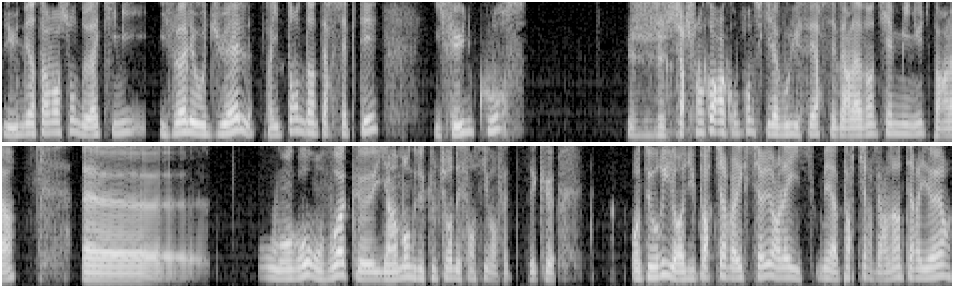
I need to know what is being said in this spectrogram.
il y a une intervention de Hakimi, il veut aller au duel, enfin, il tente d'intercepter, il fait une course. Je cherche encore à comprendre ce qu'il a voulu faire. C'est vers la 20e minute par là. Euh, où en gros on voit qu'il y a un manque de culture défensive en fait. C'est que en théorie, il aurait dû partir vers l'extérieur. Là, il se met à partir vers l'intérieur.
